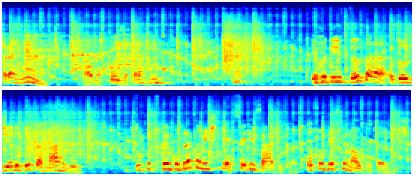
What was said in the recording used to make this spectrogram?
Pra mim, falar uma coisa pra mim. Eu odeio tanta. Eu tô odiando tanta Marvel. Tô ficando completamente terceirizado, cara. Eu sou decenalto, tá, gente?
